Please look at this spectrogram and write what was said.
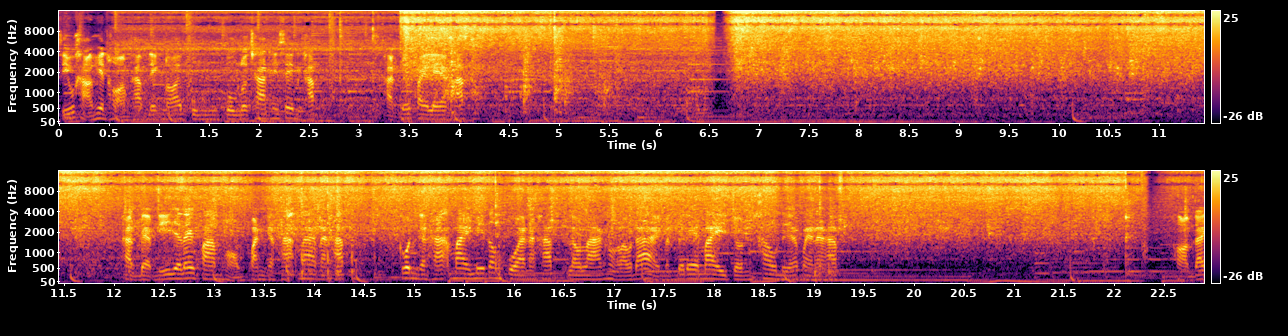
ซีอิ๊วขาวเห็ดหอมครับ เล็กน้อยปรุงปรุงรสชาติให้เส้นครับ ผัดด้วยไฟแรงครับ ผัดแบบนี้จะได้ความหอมฟันกระทะมากนะครับ ก้นกระทะไหม้ไม่ต้องกลัวนะครับ เราล้างของเราได้ มันไม่ได้ไหม้จนเข้าเนื้อไปนะครับ หอมได้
